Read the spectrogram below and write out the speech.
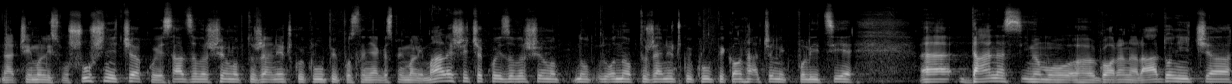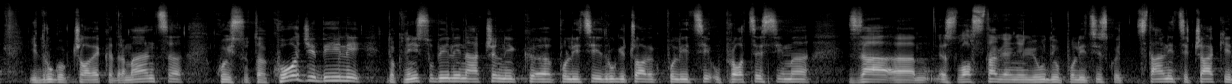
Znači, imali smo Šušnjića koji je sad završio na optuženičkoj klupi, posle njega smo imali Malešića koji je završio na optuženičkoj klupi kao načelnik policije. Danas imamo eh, Gorana Radonjića i drugog čoveka Dramanca koji su takođe bili, dok nisu bili načelnik eh, policije i drugi čovek policije, u procesima za eh, zlostavljanje ljudi u policijskoj stanici. Čak i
